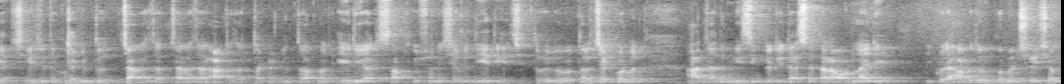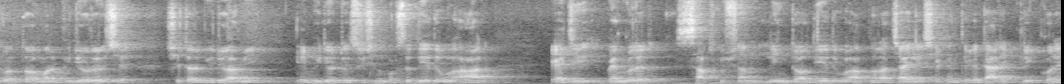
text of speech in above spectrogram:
দেখছি। এই যে দেখুন, এটা কিন্তু চার হাজার চার হাজার, আট হাজার টাকা কিন্তু আপনার এরিয়ার সাবস্ক্রিপশন হিসেবে দিয়ে দিয়েছে। তো এইভাবে আপনারা চেক করবেন। আর যাদের মিসিং ক্রেডিট আছে, তারা অনলাইনে কী করে আবেদন করবেন সেই সংক্রান্ত আমার ভিডিও রয়েছে। সেটার ভিডিও আমি এই ভিডিও ডিসক্রিপশন বক্সে দিয়ে দেবো আর এজি বেঙ্গলের সাবস্ক্রিপশান লিঙ্কটাও দিয়ে দেবো। আপনারা চাইলে সেখান থেকে ডাইরেক্ট ক্লিক করে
